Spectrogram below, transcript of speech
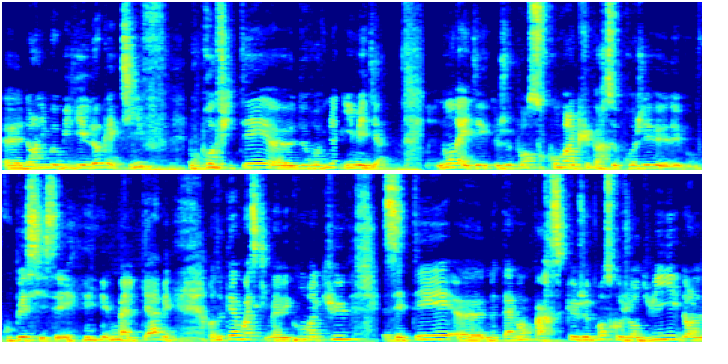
dans l'immobilier locatif pour profiter de revenus immédiats. Nous, on a été, je pense, convaincus par ce projet. Vous me coupez si c'est pas le cas, mais en tout cas, moi, ce qui m'avait convaincu, c'était euh, notamment parce que je pense qu'aujourd'hui, dans,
